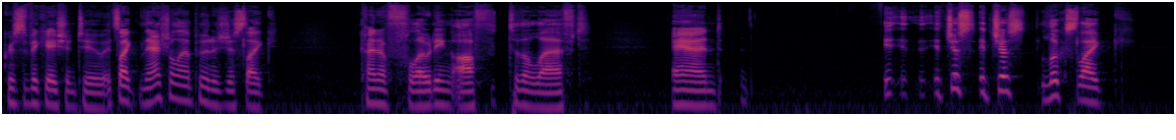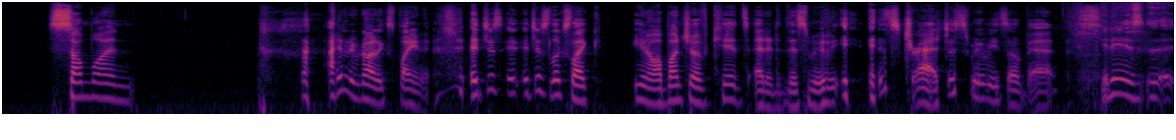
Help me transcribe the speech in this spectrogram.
Christmas Vacation 2. It's like National Lampoon is just like kind of floating off to the left and it, it, just it just looks like someone I don't even know how to explain it. It just it, it just looks like you know a bunch of kids edited this movie. It's trash. This movie's so bad. It is. Uh,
